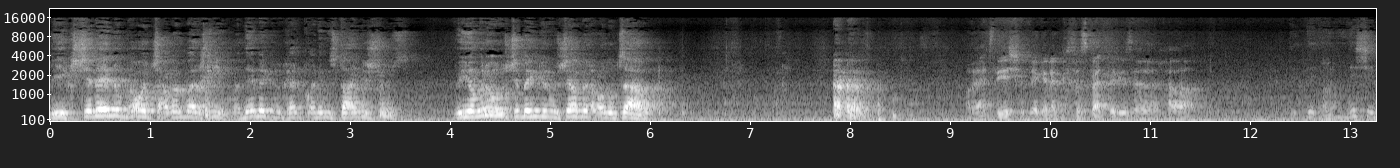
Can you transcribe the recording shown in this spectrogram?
ויקשרנו בעוד שערים ברכים. הדמק מבחינת כהנים שתיים ישוס. ויאמרו שבן גירושה ובן חלוצה הוא. Oh, that's the issue. They're going to suspect that he's a halal. This is,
